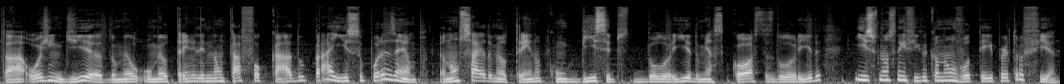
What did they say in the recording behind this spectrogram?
tá? Hoje em dia, do meu, o meu treino ele não tá focado para isso, por exemplo. Eu não saio do meu treino com bíceps dolorido, minhas costas doloridas, e isso não significa que eu não vou ter hipertrofia,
